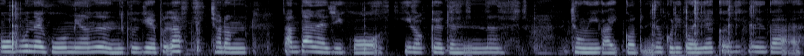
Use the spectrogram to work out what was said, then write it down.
오븐에 구우면은 그게 플라스틱처럼 단단해지고 이렇게 되는 종이가 있거든요. 그리고 이게 크기가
